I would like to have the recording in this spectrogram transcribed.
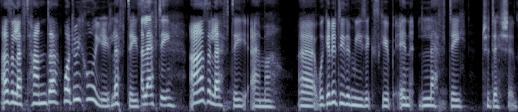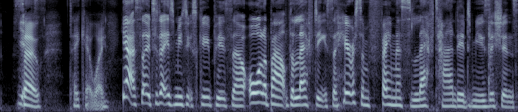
as a left hander, what do we call you? Lefties. A lefty. As a lefty, Emma, uh, we're going to do the music scoop in lefty tradition. Yes. Take it away. Yeah, so today's music scoop is uh, all about the lefties. So here are some famous left-handed musicians.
